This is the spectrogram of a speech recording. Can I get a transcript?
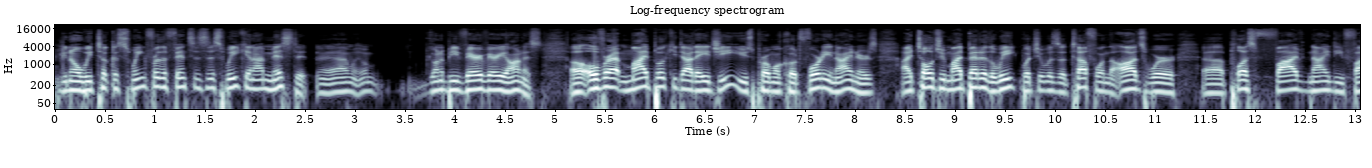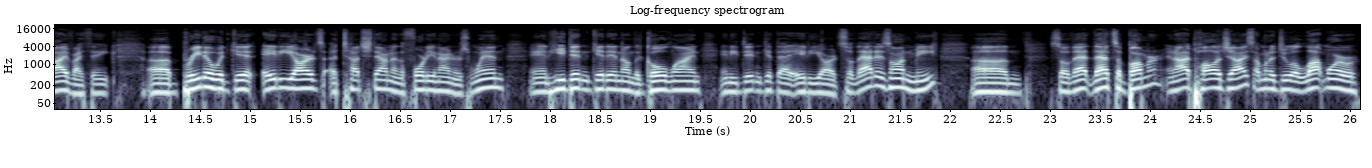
you know, we took a swing for the fences this week, and I missed it. I'm, going to be very, very honest. Uh, over at mybookie.ag, use promo code 49ers. I told you my bet of the week, which it was a tough one. The odds were uh, plus 595, I think. Uh, Breida would get 80 yards, a touchdown, and the 49ers win. And he didn't get in on the goal line, and he didn't get that 80 yards. So that is on me. Um, so that that's a bummer, and I apologize. I'm going to do a lot more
